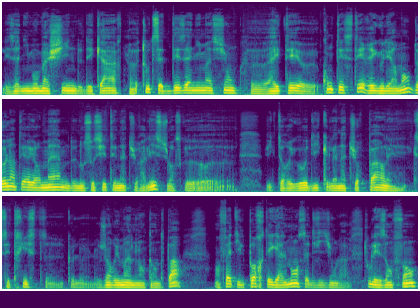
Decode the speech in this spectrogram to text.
les animaux machines de Descartes, euh, toute cette désanimation euh, a été contestée régulièrement de l'intérieur même de nos sociétés naturalistes. Lorsque Victor Hugo dit que la nature parle et que c'est triste que le genre humain ne l'entende pas, en fait, ils portent également cette vision-là. Tous les enfants,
